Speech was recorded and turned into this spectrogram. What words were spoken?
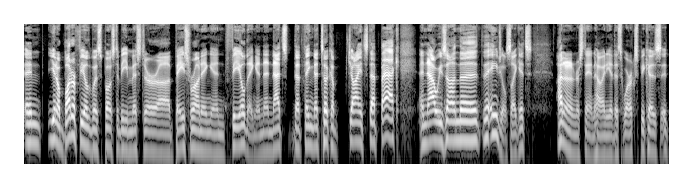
and you know, Butterfield was supposed to be Mister uh, Base running and fielding, and then that's the thing that took a giant step back, and now he's on the the Angels. Like it's, I don't understand how any of this works because it,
